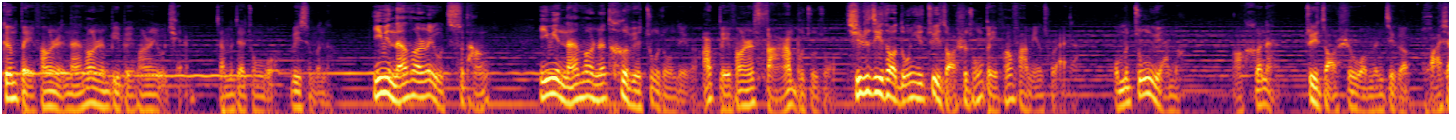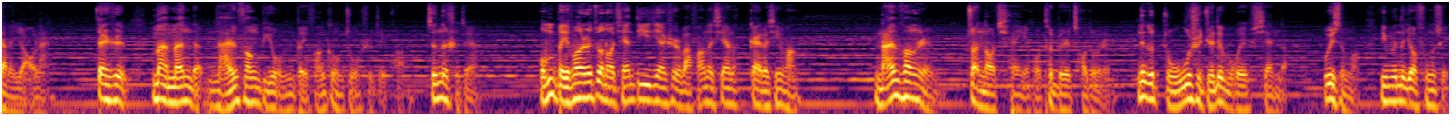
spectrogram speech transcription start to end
跟北方人，南方人比北方人有钱？咱们在中国为什么呢？因为南方人有祠堂，因为南方人特别注重这个，而北方人反而不注重。其实这套东西最早是从北方发明出来的。我们中原嘛，啊，河南最早是我们这个华夏的摇篮，但是慢慢的南方比我们北方更重视这块儿真的是这样。我们北方人赚到钱第一件事把房子掀了，盖个新房。南方人赚到钱以后，特别是潮州人，那个主屋是绝对不会掀的。为什么？因为那叫风水，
